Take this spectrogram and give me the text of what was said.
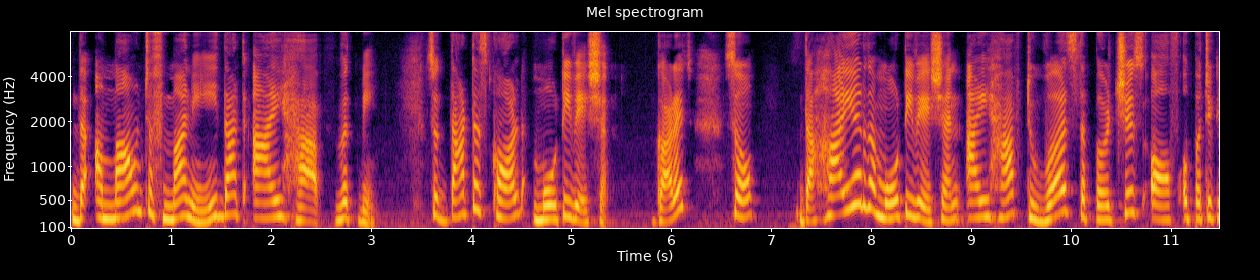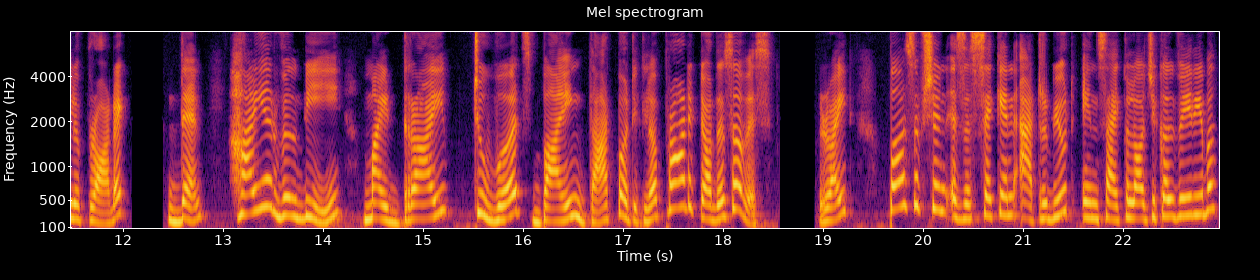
the amount of money that I have with me. So that is called motivation. Got it? So the higher the motivation I have towards the purchase of a particular product, then higher will be my drive towards buying that particular product or the service, right? Perception is the second attribute in psychological variable.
